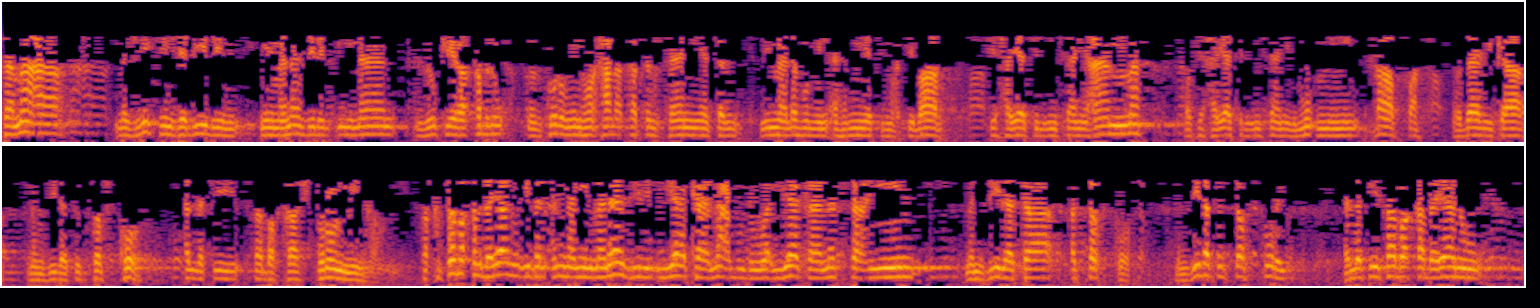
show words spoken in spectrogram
فمع مجلس جديد من منازل الإيمان ذكر قبل نذكر منه حلقة ثانية بما له من أهمية واعتبار في حياة الإنسان عامة وفي حياة الإنسان المؤمن خاصة وذلك منزلة التفكر التي سبق شطر منها. فقد سبق البيان إذا أن من منازل إياك نعبد وإياك نستعين منزلة التفكر منزلة التفكر التي سبق بيان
